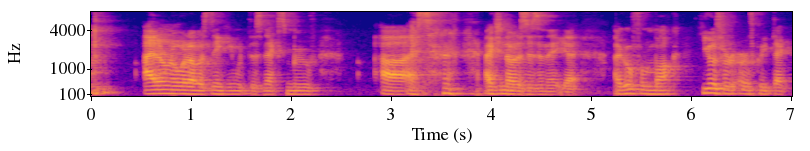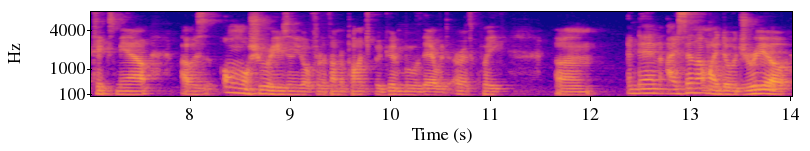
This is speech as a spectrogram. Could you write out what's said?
I don't know what I was thinking with this next move. Uh, actually, no, this isn't it yet. I go for Muck. He goes for the Earthquake. That takes me out. I was almost sure he was going to go for the Thunder Punch, but good move there with Earthquake. Um, and then I send out my Dodrio,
